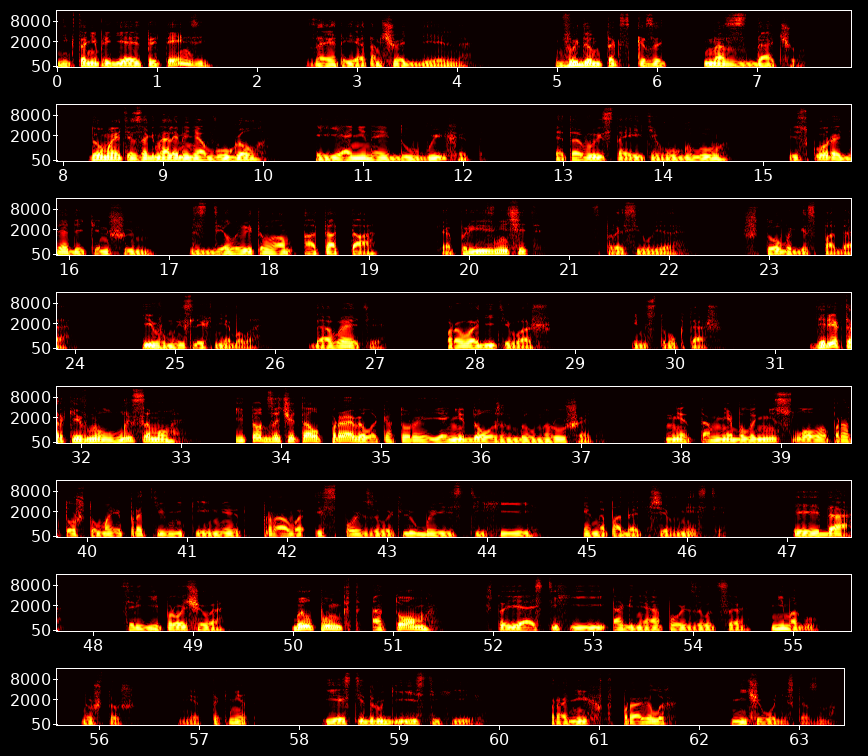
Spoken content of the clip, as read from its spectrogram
Никто не предъявит претензий? За это я отомщу отдельно. Выдам, так сказать, на сдачу. Думаете, загнали меня в угол, и я не найду выход? Это вы стоите в углу, и скоро дядя Кеншин сделает вам а-та-та. Капризничать? — спросил я. Что вы, господа? И в мыслях не было. Давайте, проводите ваш инструктаж. Директор кивнул лысому, и тот зачитал правила, которые я не должен был нарушать. Нет, там не было ни слова про то, что мои противники имеют право использовать любые стихии и нападать все вместе. И да, среди прочего, был пункт о том, что я стихией огня пользоваться не могу. Ну что ж, нет так нет. Есть и другие стихии. Про них в правилах ничего не сказано.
